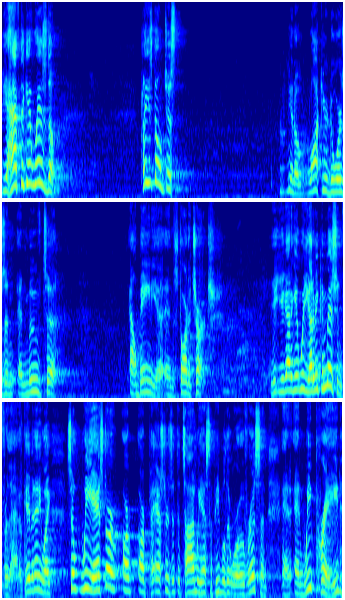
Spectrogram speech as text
You have to get wisdom. Please don't just, you know, lock your doors and, and move to Albania and start a church. You, you got to get, you got to be commissioned for that, okay? But anyway, so we asked our, our, our, pastors at the time, we asked the people that were over us, and, and, and we prayed.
